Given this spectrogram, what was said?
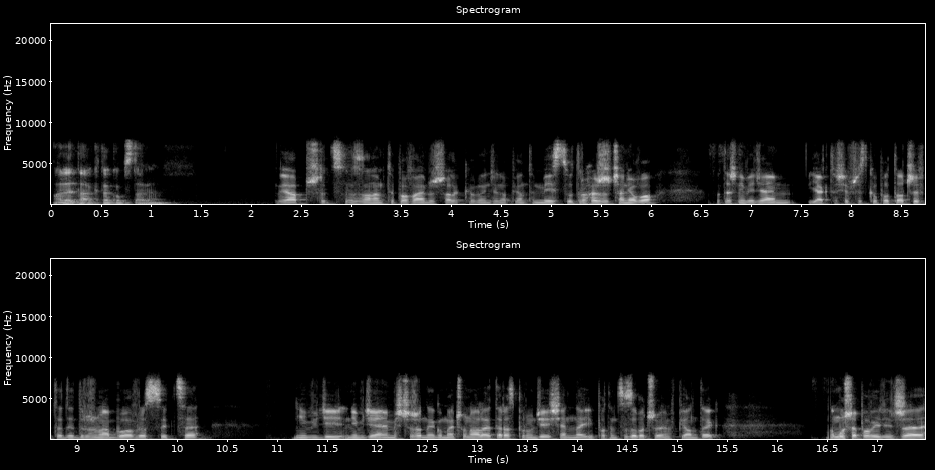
ale tak, tak obstawiam. Ja przed sezonem typowałem, że Szalka będzie na piątym miejscu, trochę życzeniowo, bo też nie wiedziałem, jak to się wszystko potoczy. Wtedy drużyna była w rozsypce. Nie, widzi, nie widziałem jeszcze żadnego meczu, no ale teraz po rundzie jesiennej i po tym, co zobaczyłem w piątek, no muszę powiedzieć, że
